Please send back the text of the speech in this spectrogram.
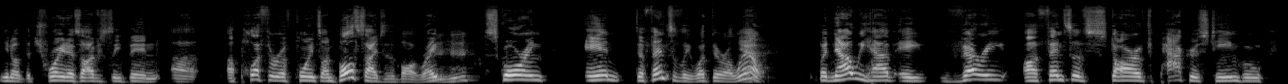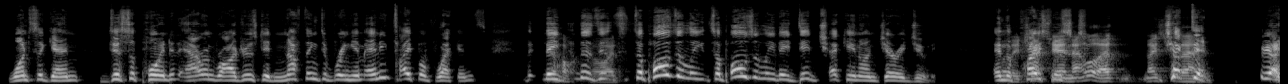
you know, Detroit has obviously been uh, a plethora of points on both sides of the ball, right? Mhm. Scoring and defensively, what they're allowing. Yeah. But now we have a very offensive starved Packers team who, once again, disappointed. Aaron Rodgers did nothing to bring him any type of weapons. They, Oh, supposedly, supposedly they did check in on Jerry Jeudy, and Well, the price was. Well, that nice checked in. Yeah,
